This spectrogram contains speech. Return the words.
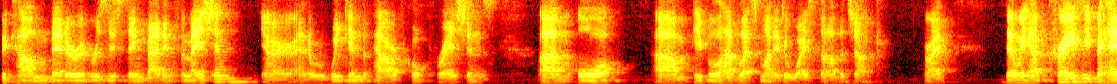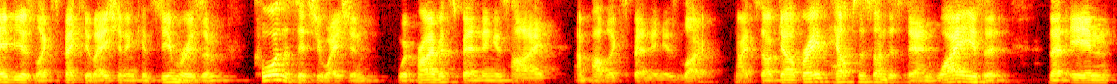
become better at resisting bad information, you know, and it will weaken the power of corporations, um, or um, people have less money to waste on other junk, right? then we have crazy behaviors like speculation and consumerism cause a situation where private spending is high and public spending is low, right? So Galbraith helps us understand why is it that in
